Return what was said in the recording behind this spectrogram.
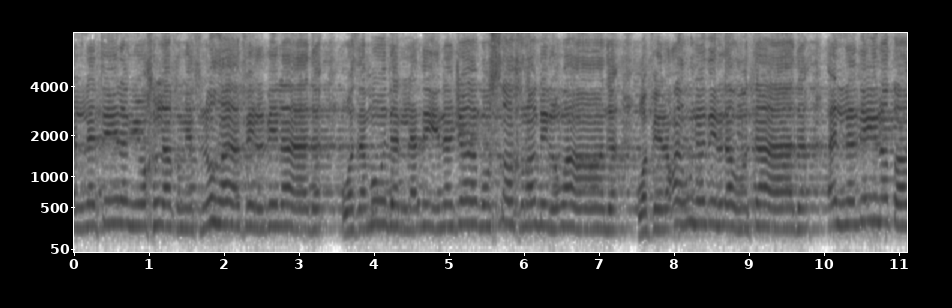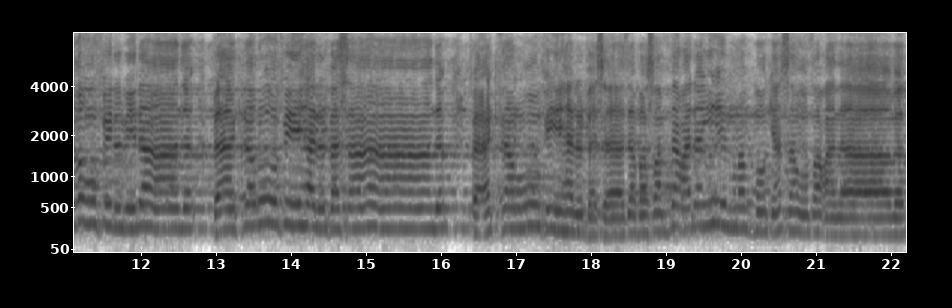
التي لم يخلق مثلها في البلاد وثمود الذين جابوا الصخر بالواد وفرعون ذي الأوتاد الذين طغوا في البلاد فأكثروا فيها الفساد فأكثروا فيها الفساد فصب عليهم ربك سوط عذاب.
